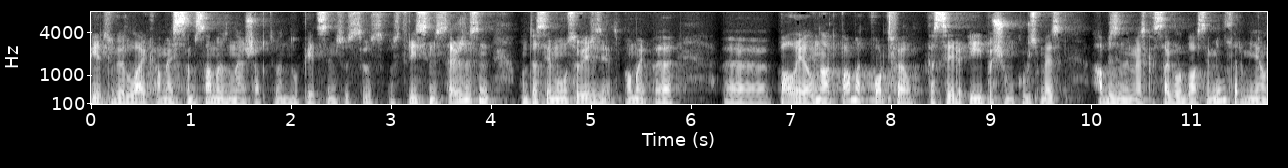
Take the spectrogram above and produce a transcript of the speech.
Piecu gadu laikā mēs esam samazinājuši aptuveni no 500 uz, uz, uz 360, un tas ir mūsu virziens. Pama, eh, palielināt pamatportfeli, kas ir īpašumi, kurus mēs apzināmies, ka saglabāsim ilgtermiņā,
